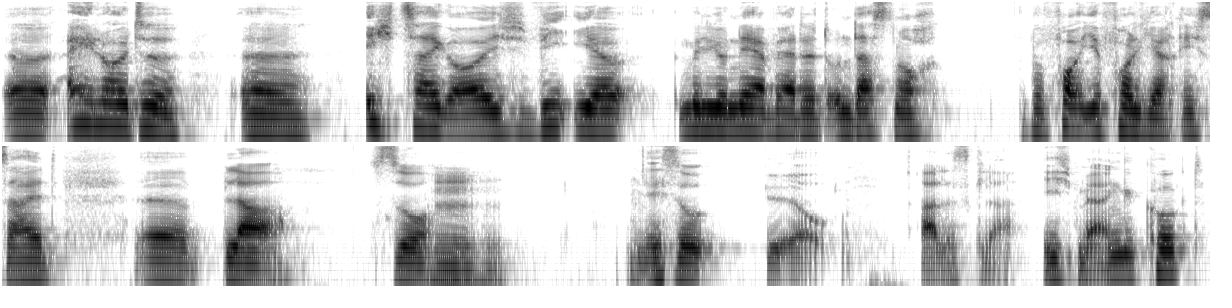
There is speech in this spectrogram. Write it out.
Äh, ey Leute, äh, ich zeige euch, wie ihr Millionär werdet und das noch, bevor ihr volljährig seid, äh, bla. So. Mhm. Ich so, jo, alles klar. Ich mir angeguckt,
